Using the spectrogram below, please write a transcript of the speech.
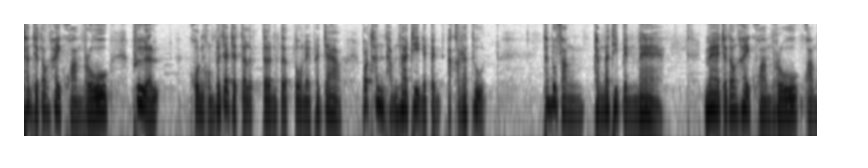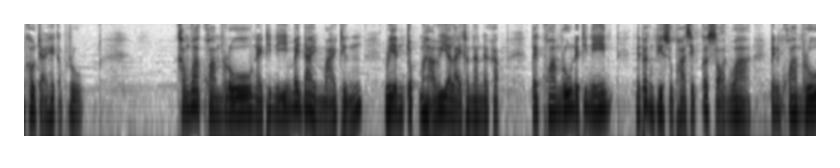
ท่านจะต้องให้ความรู้ เพื่อคนของพระเจ้าจะเตินเติบโตในพระเจ้า เพราะท่านทำหน้าที่ในเป็นอัครทูตท่านผู้ฟังทำหน้าที่เป็นแม่ แม่จะต้องให้ความรู้ความเข้าใจให้กับลูกคำว่าความรู้ในที่นี้ไม่ได้หมายถึงเรียนจบมหาวิทยาลัยเท่านั้นนะครับ แต่ความรู้ในที่นี้ในพระคัมภีร์สุภาษิตก็สอนว่า เป็นความรู้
